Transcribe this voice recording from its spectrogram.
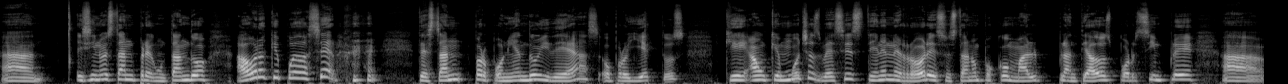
Ah, y si no están preguntando, ¿ahora qué puedo hacer? Te están proponiendo ideas o proyectos que aunque muchas veces tienen errores o están un poco mal planteados por simple ah,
